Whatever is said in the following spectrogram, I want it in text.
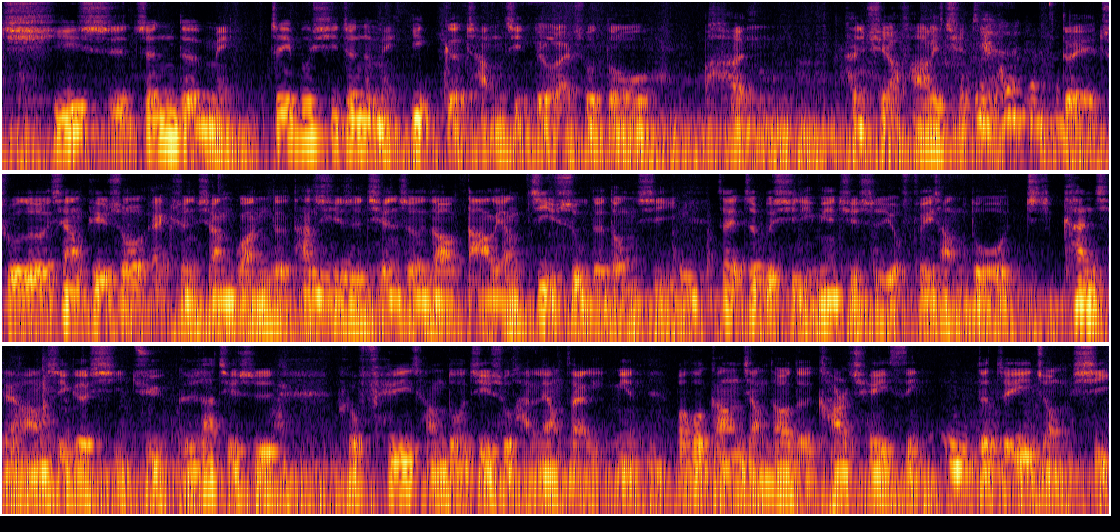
其实真的每这一部戏真的每一个场景对我来说都很很需要发力去做。对，除了像譬如说 action 相关的，它其实牵涉到大量技术的东西，在这部戏里面其实有非常多看起来好像是一个喜剧，可是它其实。 有非常多技术含量在里面，包括刚刚讲到的 car chasing 的这一种戏，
